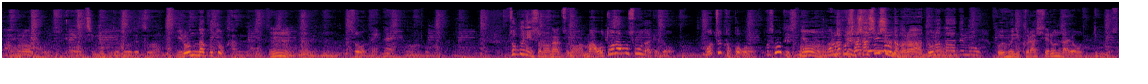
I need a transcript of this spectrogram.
まあこの、えー沈黙と饒舌はいろんなことを考える。うんうんうん。そうね。ね、特にそのなんつうのはまあ大人もそうだけどもうちょっとこうそうですね、うん。あのこれ写真集だからどなたでも、本こういうふうに暮らしてるんだよっていう。さ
